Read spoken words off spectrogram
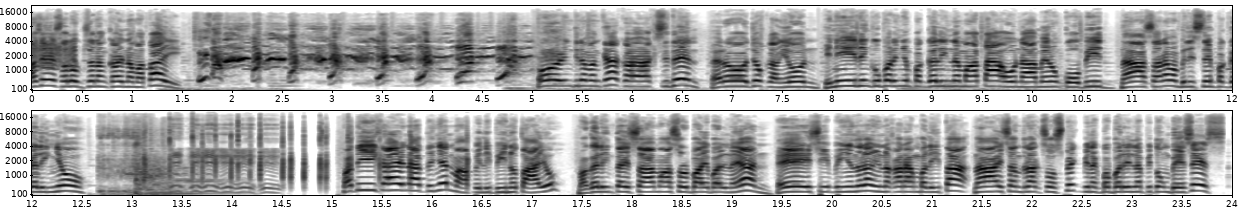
Kasi sa loob siya ng car namatay. Or hindi naman kaya car accident. Pero joke lang yun. Hinihiling ko pa rin yung paggaling ng mga tao na merong COVID. Na sana mabilis na yung paggaling nyo. Pati kaya natin yan, mga Pilipino tayo. Magaling tayo sa mga survival na yan. Eh, isipin nyo na lang yung nakarang balita na isang drug suspect pinagbabaril ng pitong beses.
